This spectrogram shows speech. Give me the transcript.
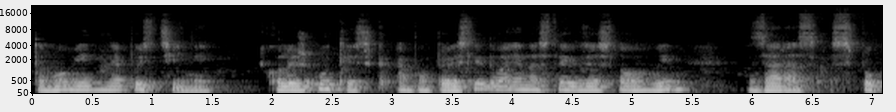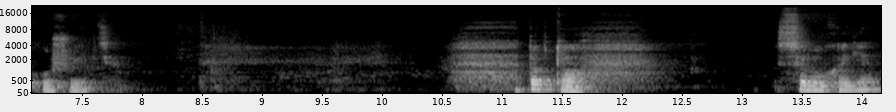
тому він не постійний. Коли ж утиск або переслідування настають за слово, він зараз спокушується. Тобто слухає,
